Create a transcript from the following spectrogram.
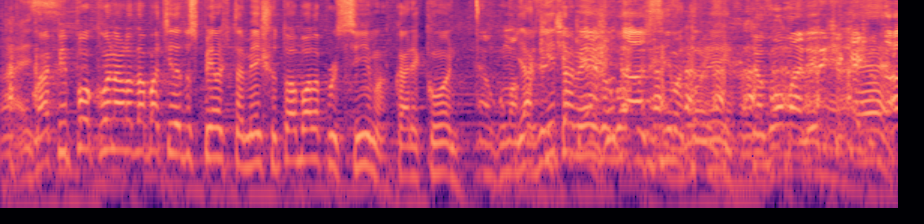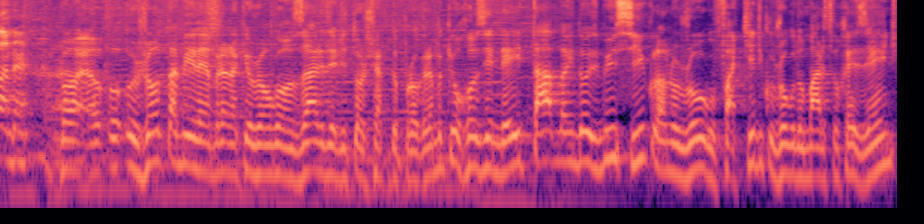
Mas, Mas pipocou na hora da batida dos pênaltis também, chutou a bola por cima, Carecone. Alguma e coisa aqui também que jogou ajudar, por né? cima também. De alguma maneira tinha que ajudar, né? Bom, o, o João tá me lembrando aqui, o João Gonzalez, editor-chefe do programa, que o Rosinei estava em 2005 lá no jogo, fatídico jogo do Márcio Rezende,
